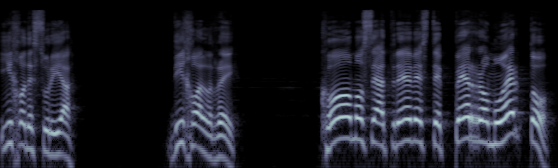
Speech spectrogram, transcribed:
hijo de Suriah, dijo al rey, ¿Cómo se atreve este perro muerto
